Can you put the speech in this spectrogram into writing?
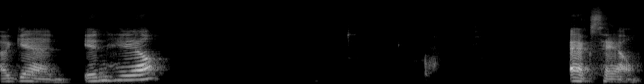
Again, inhale. Exhale.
